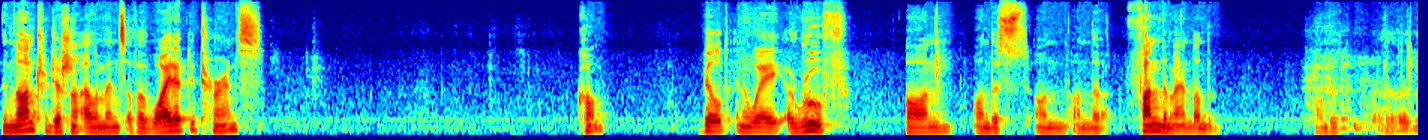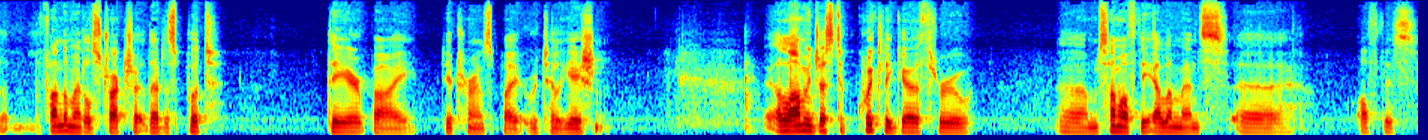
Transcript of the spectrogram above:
The non traditional elements of a wider deterrence built in a way, a roof on, on, this, on, on the fundament, on the on the, uh, the, fundamental structure that is put there by deterrence by retaliation. Allow me just to quickly go through um, some of the elements uh, of this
